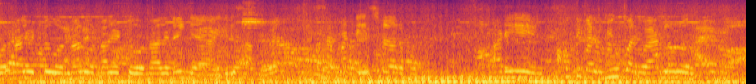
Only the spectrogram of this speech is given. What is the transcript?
ஒரு நாள் விட்டு ஒரு நாள் ஒரு நாள் விட்டு ஒரு நாள் இங்கே அடிக்கடி சாப்பிடுவேன். செம்ம டேஸ்ட்டாக இருக்கும். அப்படியே சுற்றி பாருங்கள் வியூ பாருங்கள் வேற லெவலில் இருக்கும்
